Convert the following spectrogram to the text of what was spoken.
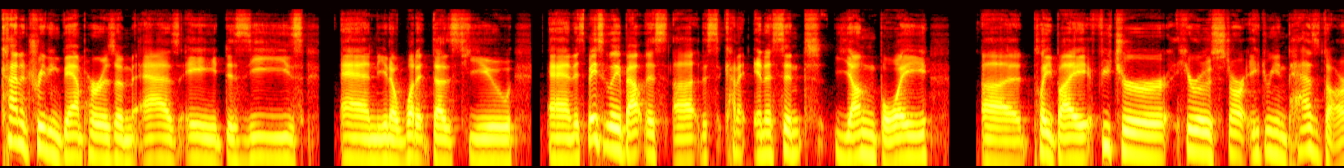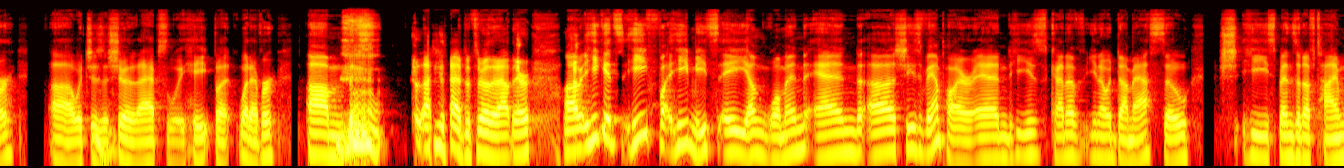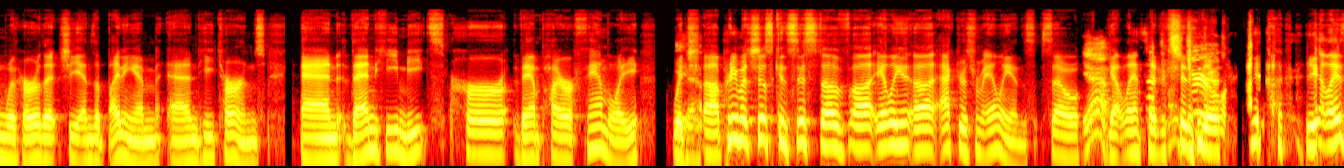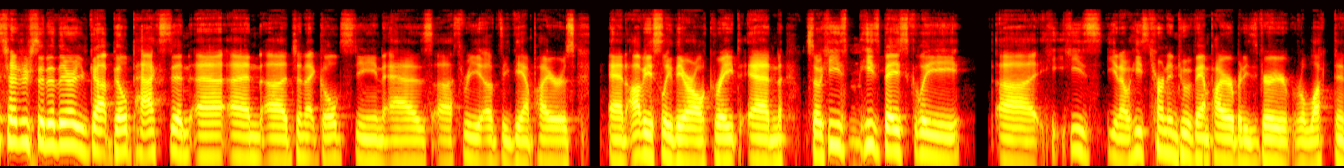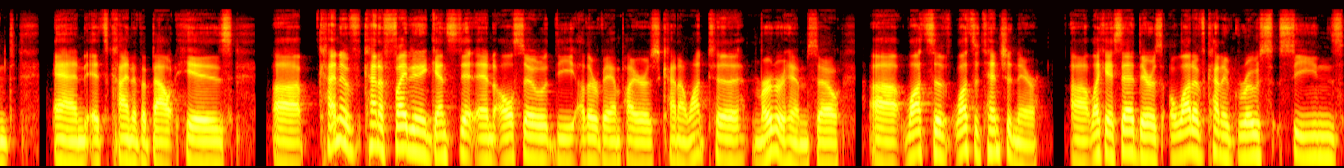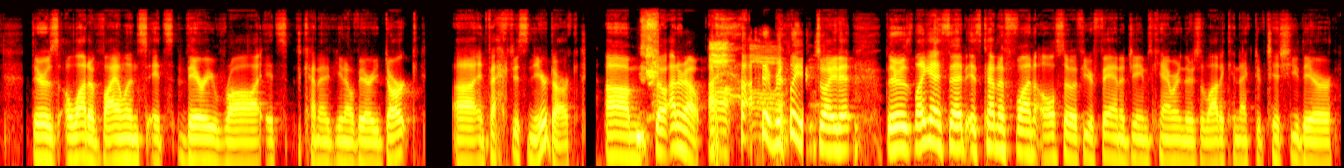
kind of treating vampirism as a disease and you know what it does to you. And it's basically about this uh, this kind of innocent young boy, uh, played by future Heroes star Adrian Pasdar, uh, which is a show that I absolutely hate, but whatever. Um, I just had to throw that out there. Uh, he gets he he meets a young woman and uh, she's a vampire and he's kind of you know a dumbass. So sh- he spends enough time with her that she ends up biting him and he turns. And then he meets her vampire family, which Yeah. uh, pretty much just consists of uh, alien uh, actors from Aliens. So Yeah, you got Lance Henriksen in there. Yeah, you got Lance Henriksen in there. You've got Bill Paxton uh, and uh, Jenette Goldstein as uh, three of the vampires, and obviously they are all great. And so he's Mhm. he's basically uh, he, he's you know he's turned into a vampire, but he's very reluctant, and it's kind of about his uh, kind of kind of fighting against it, and also the other vampires kind of want to murder him. So uh, lots of lots of tension there. Uh, like I said, there's a lot of kind of gross scenes. There's a lot of violence. It's very raw. It's kind of you know very dark. Uh, in fact, it's near dark. Um, so I don't know. I, I really enjoyed it. There's like I said, it's kind of fun. Also, if you're a fan of James Cameron, there's a lot of connective tissue there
